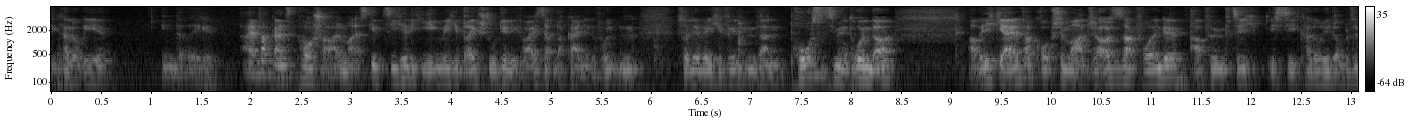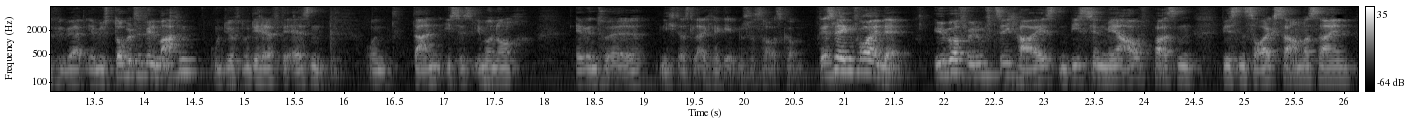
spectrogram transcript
die Kalorie in der Regel. Einfach ganz pauschal mal. Es gibt sicherlich irgendwelche Bereichsstudien, ich weiß, ich habe noch keine gefunden. Sollt ihr welche finden, dann postet sie mir drunter. Aber ich gehe einfach grob schematisch aus und sage, Freunde, ab 50 ist die Kalorie doppelt so viel wert. Ihr müsst doppelt so viel machen und dürft nur die Hälfte essen. Und dann ist es immer noch eventuell nicht das gleiche Ergebnis, was rauskommt. Deswegen, Freunde, über 50 heißt ein bisschen mehr aufpassen, ein bisschen sorgsamer sein,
